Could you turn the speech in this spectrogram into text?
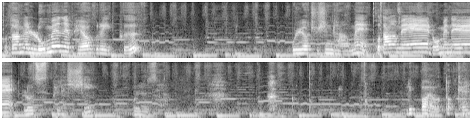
그 다음에 롬앤의 Bare Grape 올려주신 다음에 그 다음에 롬앤의 Rose Splash 올려주세요. 립 봐요 어떡해?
